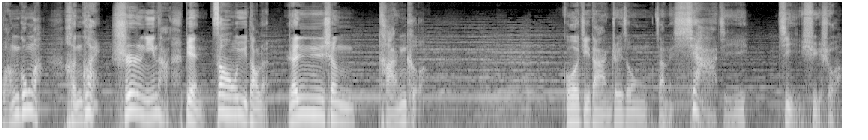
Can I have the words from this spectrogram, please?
王宫啊！很快，施妮娜便遭遇到了人生坎坷。国际大案追踪，咱们下集继续说。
